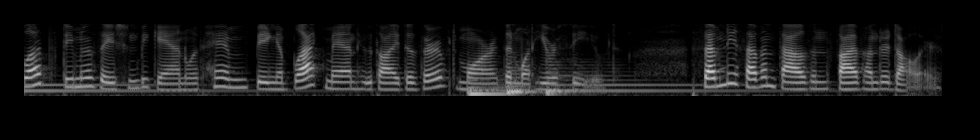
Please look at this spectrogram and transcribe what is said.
Flood's demonization began with him being a black man who thought he deserved more than what he received. $77,500,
